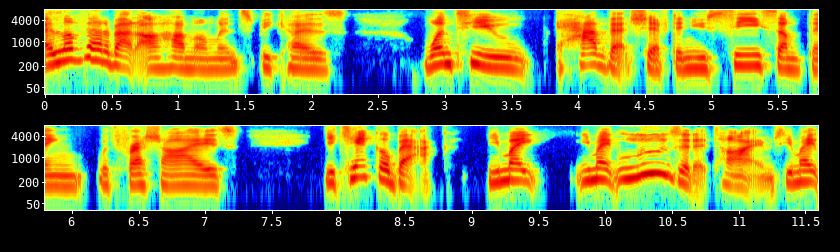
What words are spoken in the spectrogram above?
I love that about aha moments because once you have that shift and you see something with fresh eyes, you can't go back. You might you might lose it at times. You might,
